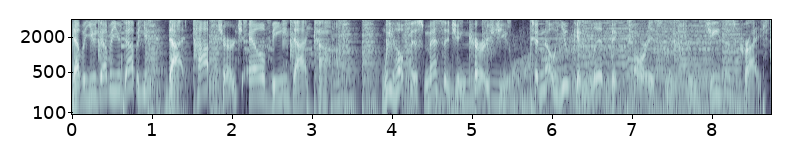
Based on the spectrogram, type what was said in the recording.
www.topchurchlv.com. We hope this message encouraged you to know you can live victoriously through Jesus Christ.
